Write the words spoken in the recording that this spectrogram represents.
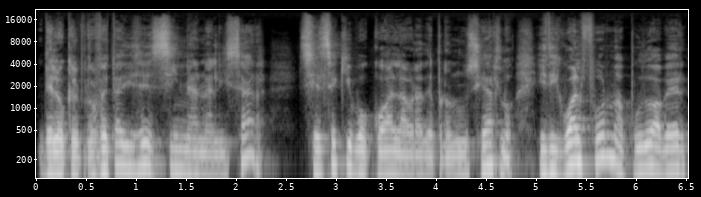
de lo que el profeta dice sin analizar si él se equivocó a la hora de pronunciarlo. Y de igual forma pudo haber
